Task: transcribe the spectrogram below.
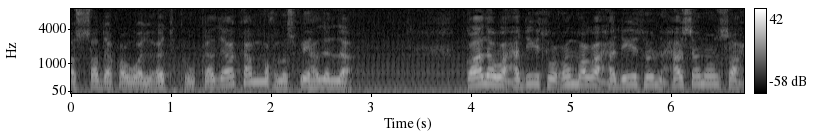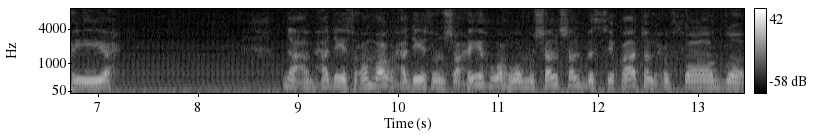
الصدقة والعتق وكذا كان مخلص فيها لله. قال وحديث عمر حديث حسن صحيح. نعم حديث عمر حديث صحيح وهو مسلسل بالثقات الحفاظ.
